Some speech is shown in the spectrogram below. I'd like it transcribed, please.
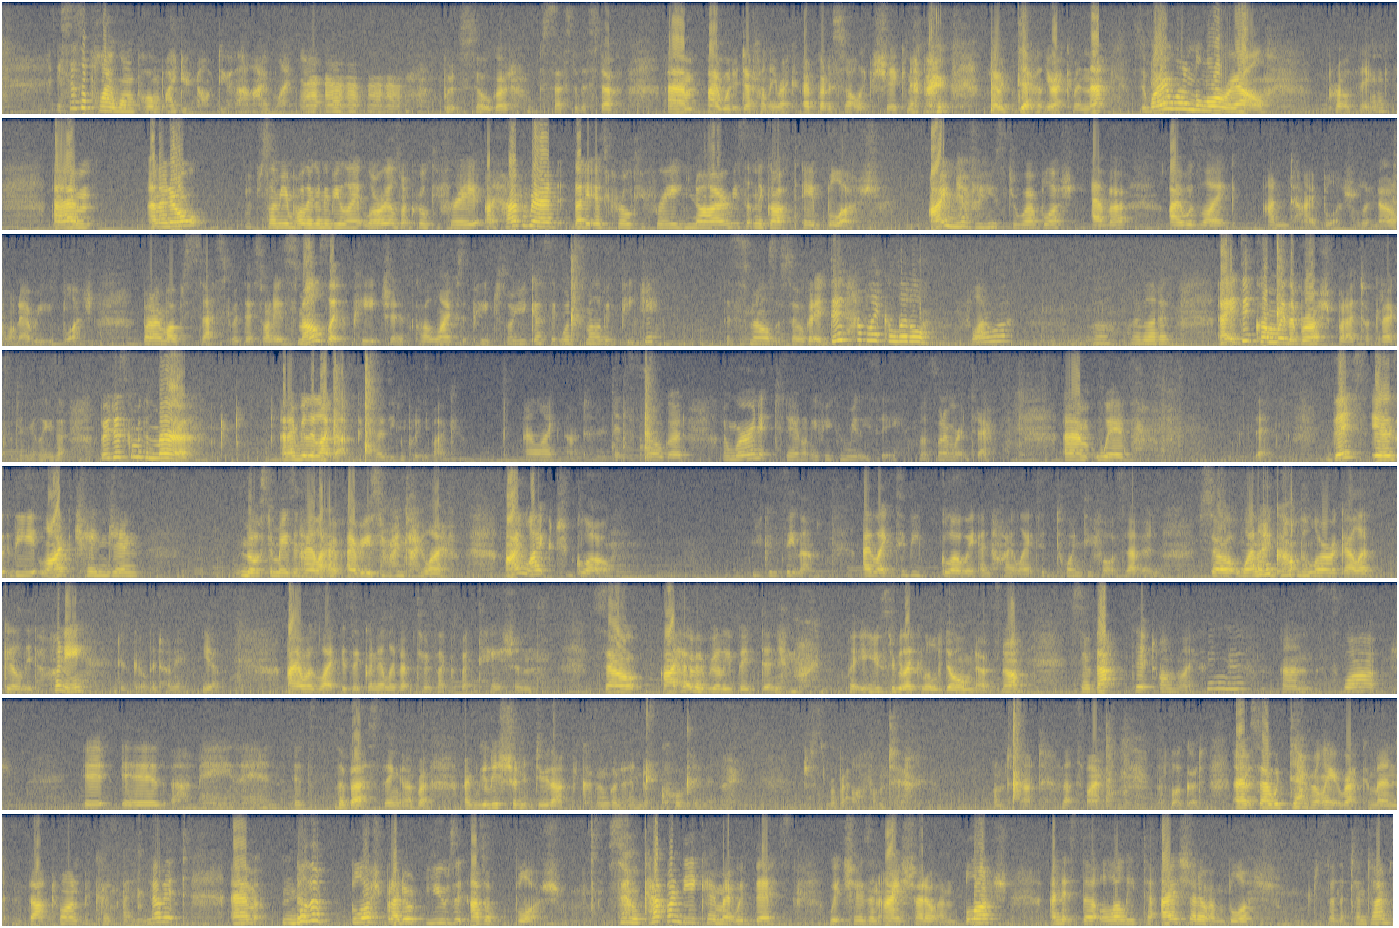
It says apply one pump. I do not do that. I'm like, mm, mm, mm, but it's so good. I'm obsessed with this stuff. Um, I would definitely recommend, I've got to start like shaking it out, but I would definitely recommend that. So while we're on the L'Oreal Pro thing, um, and I know some of you are probably going to be like, L'Oreal's not cruelty free. I have read that it is cruelty free. No, I recently got a blush. I never used to wear blush ever. I was like anti-blush. I was like, no, I don't want to ever use blush. But I'm obsessed with this one. It smells like peach and it's called Life's a Peach, so you guess it would smell a bit peachy. It smells so good. It did have like a little flower, well, whatever that is. Uh, it did come with a brush, but I took it out because I didn't really use it. But it does come with a mirror. And I really like that you can put it in your bag. I like that. It's so good. I'm wearing it today. I don't know if you can really see. That's what I'm wearing today. Um, with this. This is the life-changing, most amazing highlight I've ever used in my entire life. I like to glow. You can see that. I like to be glowy and highlighted 24-7. So when I got the Laura Geller Gilded Honey, just Gilded Honey, yeah. I was like, is it going to live up to its expectations? So I have a really big dent in mine. Like it used to be like a little dome, now it's not. So that's it on my finger and swatch. It is amazing. It's the best thing ever. I really shouldn't do that because I'm going to end up covered in it now. Just rub it off onto onto that. That's fine. That's all good. Um, so I would definitely recommend that one because I love it. Um, another blush, but I don't use it as a blush. So Kat Von D came out with this, which is an eyeshadow and blush, and it's the Lolita eyeshadow and blush. Just said that ten times.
